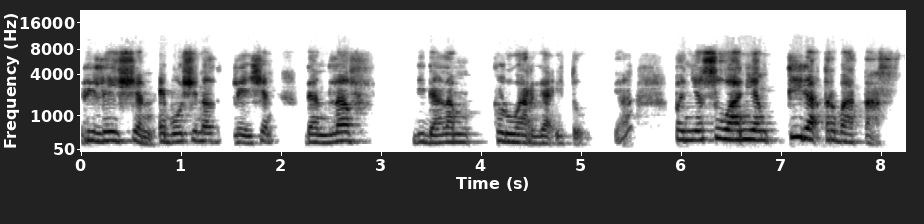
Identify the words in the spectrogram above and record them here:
relation, emotional relation dan love di dalam keluarga itu, ya. Penyesuaian yang tidak terbatas.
